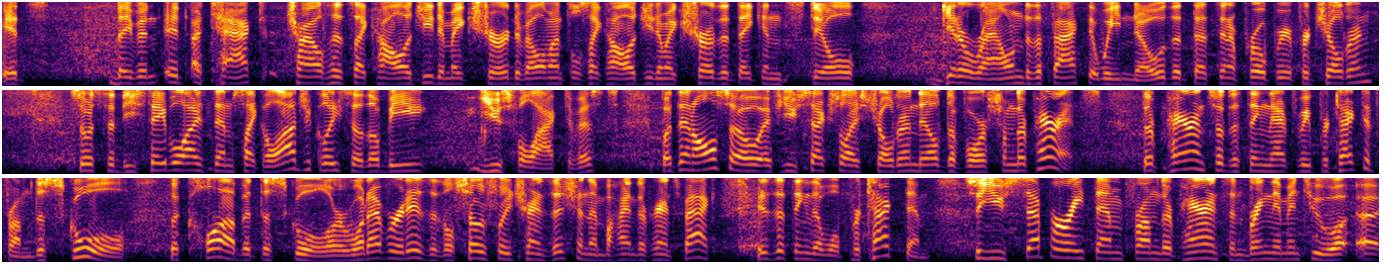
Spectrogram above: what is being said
It's they've attacked childhood psychology to make sure developmental psychology to make sure that they can still get around the fact that we know that that's inappropriate for children. So it's to destabilize them psychologically so they'll be useful activists. But then also, if you sexualize children, they'll divorce from their parents. Their parents are the thing they have to be protected from. The school, the club at the school, or whatever it is that'll socially transition them behind their parents' back is the thing that will protect them. So you separate them from their parents and bring them into uh, uh,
